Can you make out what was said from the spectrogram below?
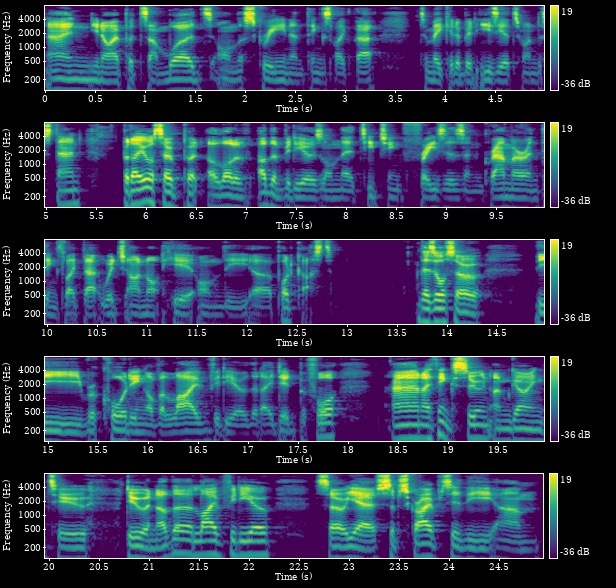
and you know I put some words on the screen and things like that to make it a bit easier to understand. But I also put a lot of other videos on there teaching phrases and grammar and things like that, which are not here on the uh, podcast. There's also the recording of a live video that I did before. And I think soon I'm going to do another live video. So, yeah, subscribe to the um,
